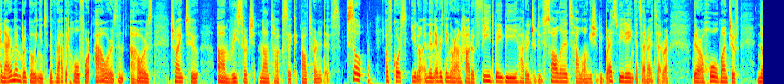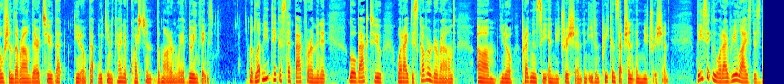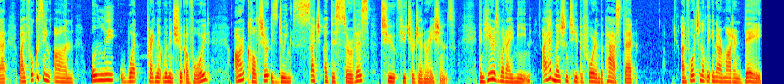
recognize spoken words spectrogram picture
And I remember going into the rabbit hole for hours and hours trying to um, research non toxic alternatives. So, of course, you know, and then everything around how to feed baby, how to introduce solids, how long you should be breastfeeding, et cetera, et cetera. There are a whole bunch of notions around there too that, you know, that we can kind of question the modern way of doing things. But let me take a step back for a minute, go back to what I discovered around, um, you know, pregnancy and nutrition and even preconception and nutrition. Basically, what I realized is that by focusing on only what pregnant women should avoid, our culture is doing such a disservice to future generations. And here's what I mean. I had mentioned to you before in the past that unfortunately, in our modern day,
